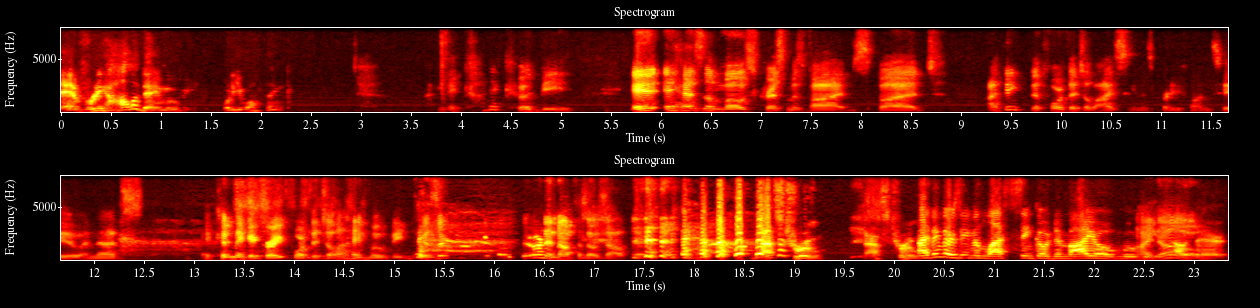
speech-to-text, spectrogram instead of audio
every holiday movie? What do you all think? I mean, it kind of could be. It it has the most Christmas vibes, but I think the Fourth of July scene is pretty fun too, and that's it could make a great Fourth of July movie because there there aren't enough of those out there. That's true. That's true. I think there's even less Cinco de Mayo movies know. out there.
